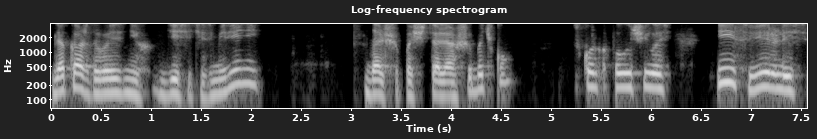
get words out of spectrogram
Для каждого из них 10 измерений. Дальше посчитали ошибочку, сколько получилось, и сверились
